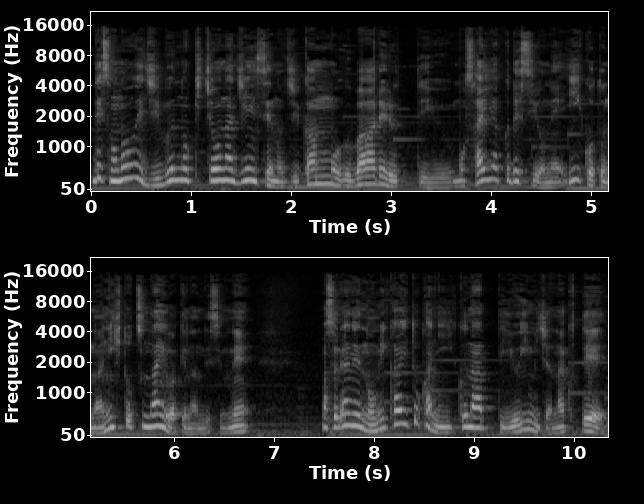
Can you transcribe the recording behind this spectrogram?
で、その上自分の貴重な人生の時間も奪われるっていう、もう最悪ですよね。いいこと何一つないわけなんですよね。まあ、それはね、飲み会とかに行くなっていう意味じゃなくて、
